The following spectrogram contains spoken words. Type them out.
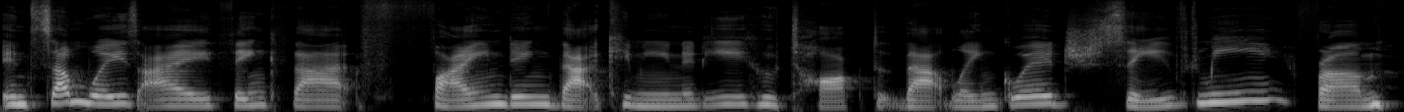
in some ways i think that finding that community who talked that language saved me from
